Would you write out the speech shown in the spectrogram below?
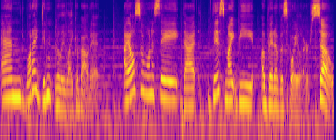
and what I didn't really like about it. I also wanna say that this might be a bit of a spoiler. So,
